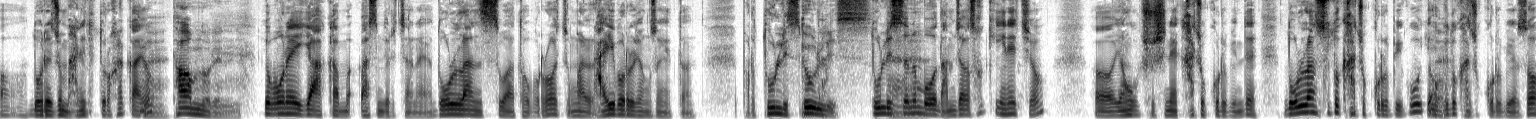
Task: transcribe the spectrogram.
어, 노래 좀 많이 듣도록 할까요? 네. 다음 노래는요. 요번에 이게 아까 마- 말씀드렸잖아요. 놀란스와 더불어 정말 라이벌을 형성했던 바로 둘리스입니다. 둘리스. 둘리스는 뭐 남자가 섞이긴 했죠. 어, 영국 출신의 가족 그룹인데 놀란스도 가족 그룹이고 여기도 가족 그룹이어서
